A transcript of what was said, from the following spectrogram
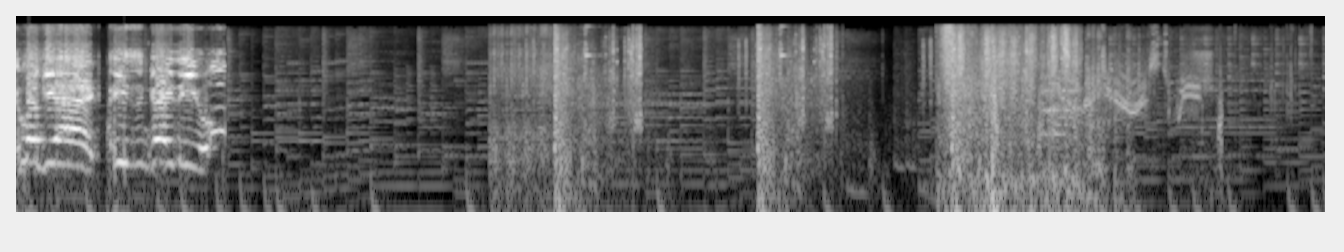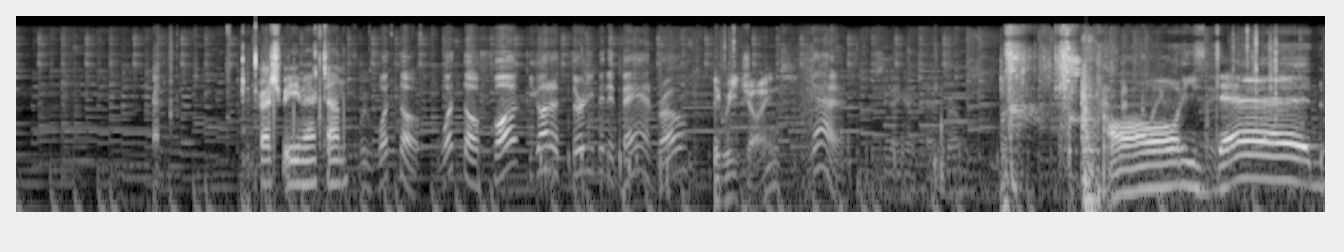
Yo! Monkey hack. He's crazy. Fresh B, Mactown. Wait, what the? What the fuck? You got a 30 minute ban, bro. He rejoined? Yeah. Oh, he's dead.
